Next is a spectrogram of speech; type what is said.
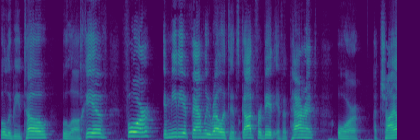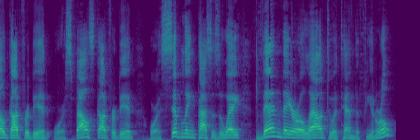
ulabito, ulachiv, for immediate family relatives. God forbid if a parent or a child, God forbid, or a spouse, God forbid, or a sibling passes away, then they are allowed to attend the funeral,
